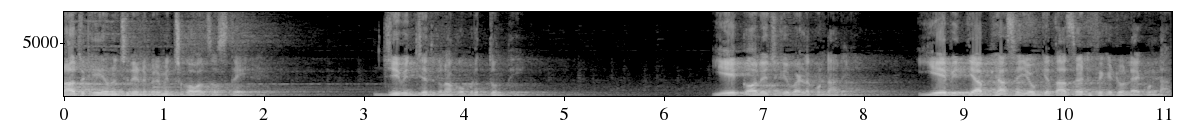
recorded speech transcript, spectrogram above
రాజకీయం నుంచి నేను విరమించుకోవాల్సి వస్తే జీవించేందుకు నాకు వృత్తి ఉంది. ఏ కాలేజీకి వెళ్ళకుండానే ఏ విద్యాభ్యాస యోగ్యత సర్టిఫికెట్ లేకుండా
